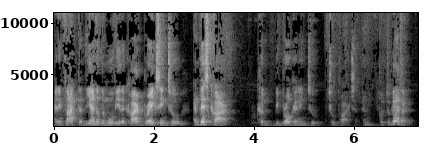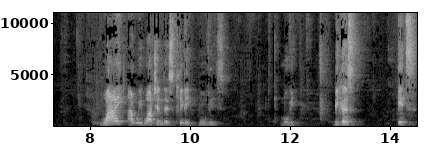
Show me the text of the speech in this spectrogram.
And in fact, at the end of the movie, the car breaks into, and this car could be broken into two parts and put together. Why are we watching this kiddie movies movie? Because it's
